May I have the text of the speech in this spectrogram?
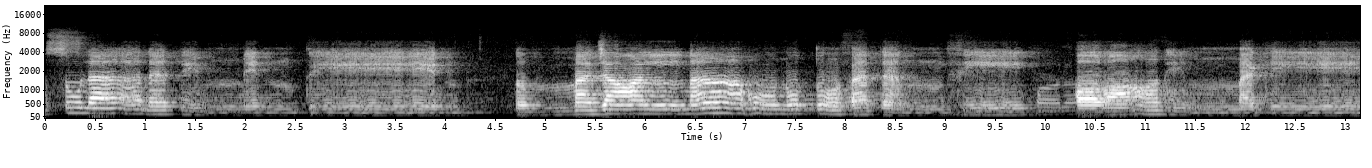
সুলালাতিন جعلناه نطفة في قرار مكين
